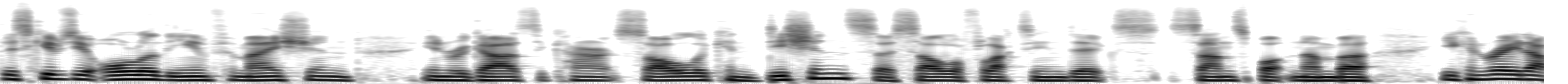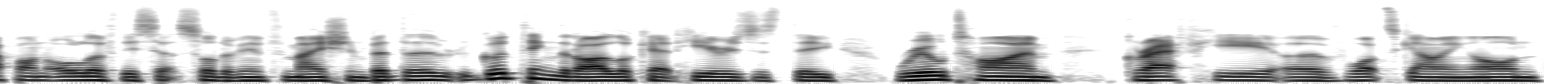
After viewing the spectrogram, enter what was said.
This gives you all of the information in regards to current solar conditions, so solar flux index, sunspot number. You can read up on all of this sort of information, but the good thing that I look at here is just the real time graph here of what's going on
